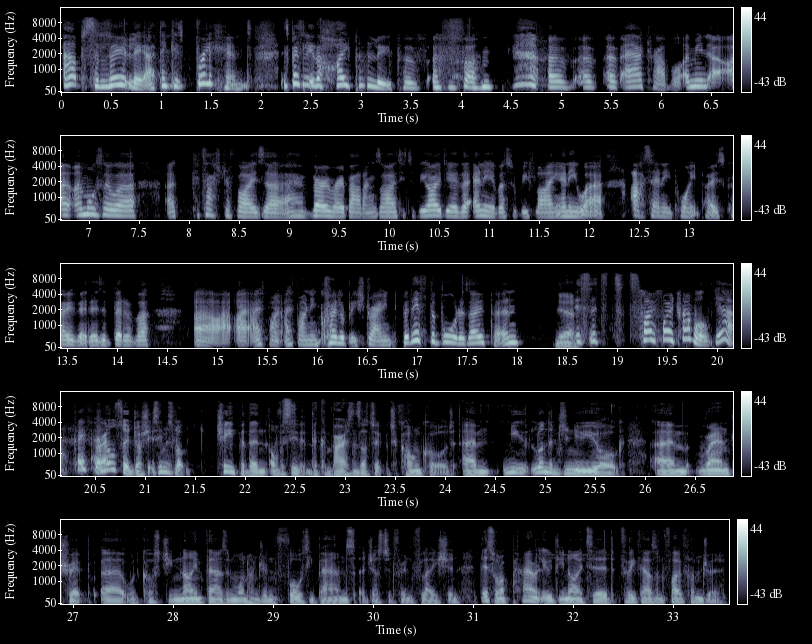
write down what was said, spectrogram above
Absolutely, I think it's brilliant. It's basically the hyperloop of of, um, of, of, of air travel. I mean, I, am also a, a catastrophizer. I have very very bad anxiety. To the idea that any of us would be flying anywhere at any point post COVID is a bit of a uh, I, I find I find incredibly strange. But if the borders open, Yeah. It's it's sci-fi travel. Yeah, go for and it. also, Josh, it seems a lot cheaper than obviously the, the comparisons are to, to Concorde. Um, New, London to New York um, round trip uh, would cost you nine thousand one hundred and forty pounds, adjusted for inflation. This one apparently with United three thousand five hundred.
